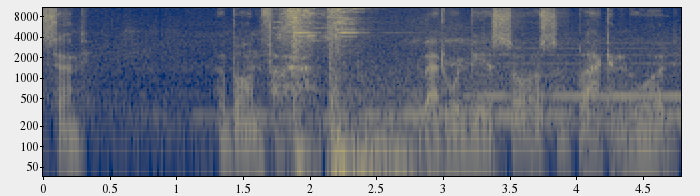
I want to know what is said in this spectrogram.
Scent. A bonfire. That would be a source of blackened wood.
